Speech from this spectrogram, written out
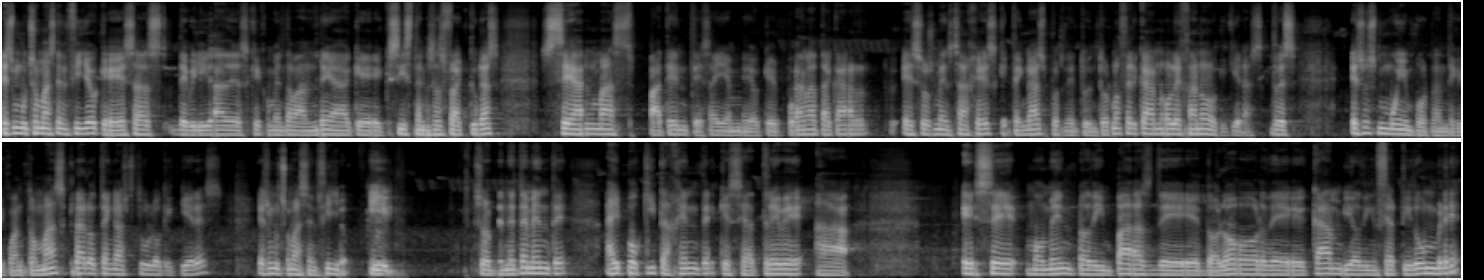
es mucho más sencillo que esas debilidades que comentaba Andrea, que existen, esas fracturas, sean más patentes ahí en medio, que puedan atacar esos mensajes que tengas pues, de tu entorno cercano, lejano, lo que quieras. Entonces, eso es muy importante, que cuanto más claro tengas tú lo que quieres, es mucho más sencillo. Y sorprendentemente, hay poquita gente que se atreve a ese momento de impas, de dolor, de cambio, de incertidumbre,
